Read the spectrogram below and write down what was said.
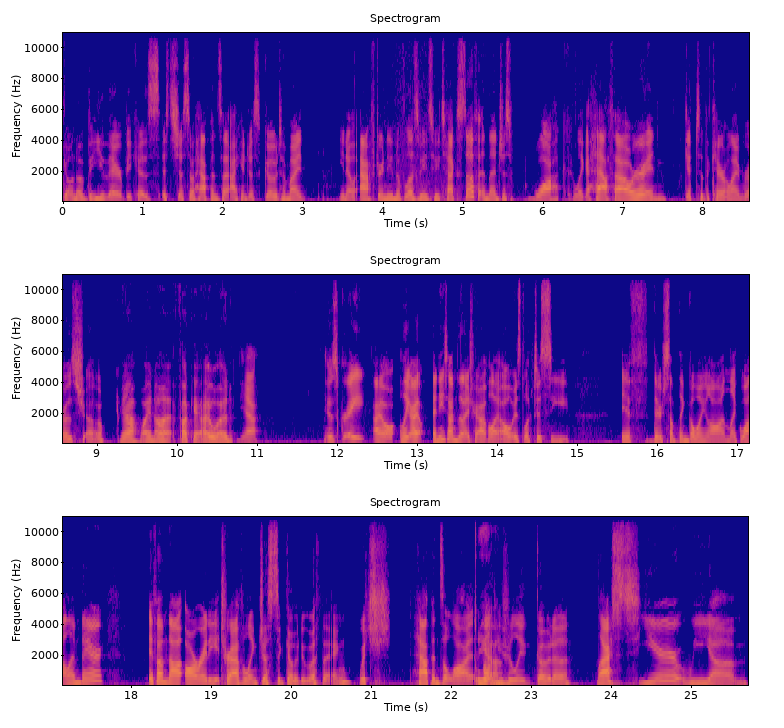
gonna be there because it just so happens that I can just go to my you know, afternoon of lesbians who tech stuff and then just walk like a half hour and get to the Caroline Rose show. Yeah, why not? Fuck it, I would. Yeah. It was great. I like I anytime that I travel, I always look to see if there's something going on like while I'm there. If I'm not already traveling just to go to a thing, which happens a lot. Yeah. I'll usually go to last year we um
